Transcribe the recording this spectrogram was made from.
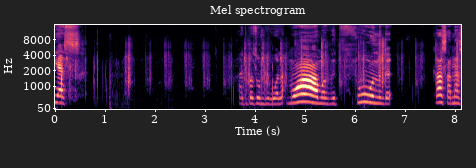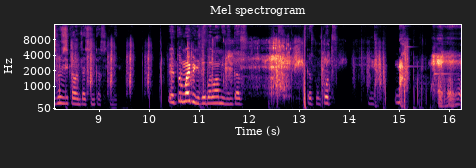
Yes! Hai după zombiul ăla. Mamă, cât sun lângă casa mea, să nu zic că am intrat în casa mea. E tot mai bine că e la mine în casă. Că sunt pot. Na.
